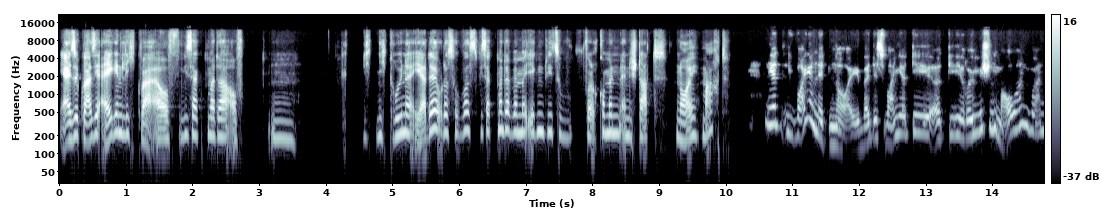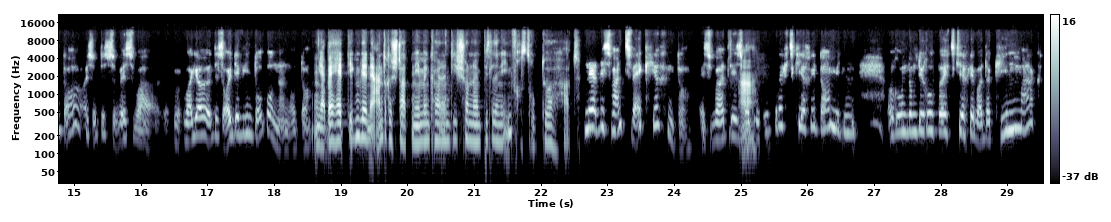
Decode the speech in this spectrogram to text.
Ja, also quasi eigentlich auf, wie sagt man da, auf mh, hm, nicht, nicht grüner Erde oder sowas. Wie sagt man da, wenn man irgendwie so vollkommen eine Stadt neu macht? Ja, war ja nicht neu, weil das waren ja die, die römischen Mauern waren da. Also das, es war, war ja das alte Wien Dobeln oder? Ja, aber er hätte irgendwie eine andere Stadt nehmen können, die schon ein bisschen eine Infrastruktur hat. Ja, das waren zwei Kirchen da. Es war, das ah. war die Ruprechtskirche da, mit dem, rund um die Ruprechtskirche war der Kienmarkt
